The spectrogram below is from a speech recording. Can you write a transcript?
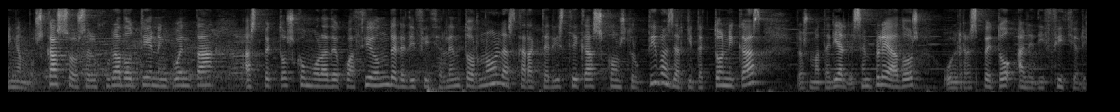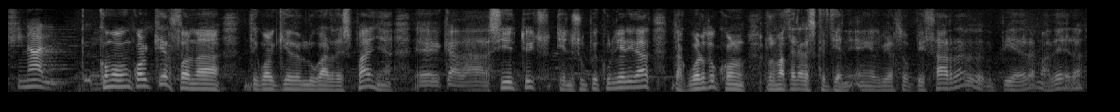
En ambos casos, el jurado tiene en cuenta aspectos como la adecuación del edificio al entorno, las características constructivas y arquitectónicas, los materiales empleados o el respeto al edificio original. Como en cualquier zona de cualquier lugar de España, eh, cada sitio tiene su peculiaridad de acuerdo con los materiales que tiene. En el Bierzo pizarra, piedra, madera,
